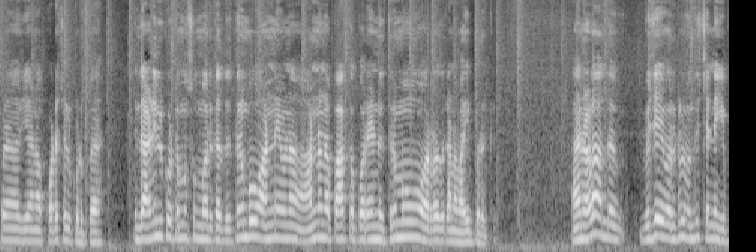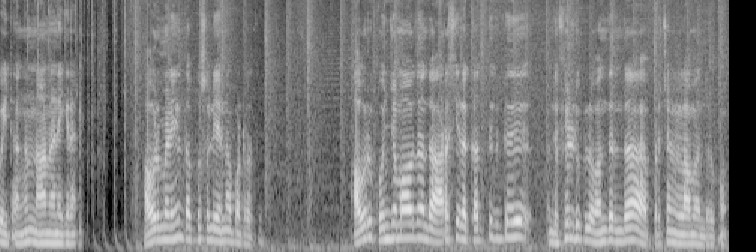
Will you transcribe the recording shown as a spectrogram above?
மாதிரியான குடைச்சல் கொடுப்ப? இந்த அணில் கூட்டமும் சும்மா இருக்காது. திரும்பவும் அண்ணனை அண்ணனை பார்க்க போகிறேன்னு திரும்பவும் வர்றதுக்கான வாய்ப்பு இருக்குது அதனால் அந்த விஜய் அவர்கள் வந்து சென்னைக்கு போயிட்டாங்கன்னு நான் நினைக்கிறேன். அவர் மேலேயும் தப்பு சொல்லி என்ன பண்ணுறது அவர் கொஞ்சமாவது அந்த அரசியலை கற்றுக்கிட்டு அந்த ஃபீல்டுக்குள்ளே வந்திருந்தா பிரச்சனை இல்லாமல் இருந்திருக்கும்.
